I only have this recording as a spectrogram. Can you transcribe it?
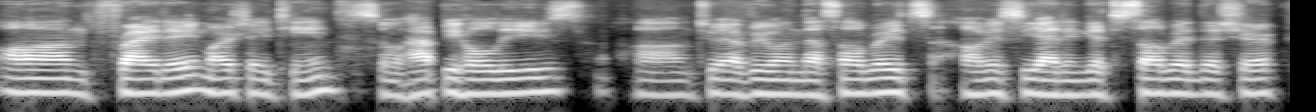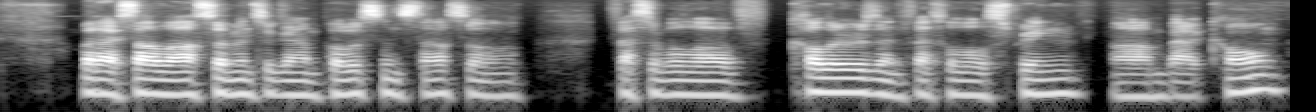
on Friday, March 18th. So happy Holies um, to everyone that celebrates. Obviously, I didn't get to celebrate this year, but I saw lots of Instagram posts and stuff. So Festival of Colors and Festival of Spring um, back home.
